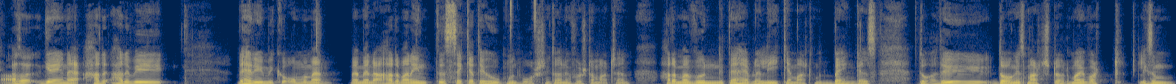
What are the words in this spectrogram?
Ja. Alltså grejen är, hade, hade vi... Det här är ju mycket om och men. Men jag menar, hade man inte säckat ihop mot Washington i första matchen, hade man vunnit en jävla lika match mot Bengals, då hade ju dagens match, då hade man ju varit liksom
